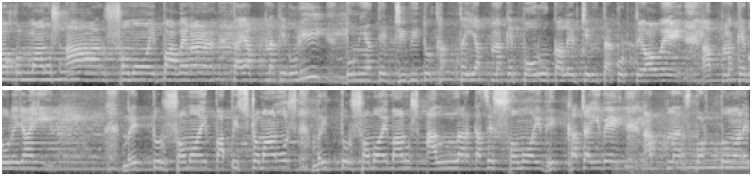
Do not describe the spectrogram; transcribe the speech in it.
তখন মানুষ আর সময় পাবে না। তাই আপনাকে বলি, দুনিয়াতে জীবিত থাকতেই আপনাকে পরকালের চিন্তা করতে হবে। আপনাকে বলে যাই মৃত্যুর সময় পাপিষ্ট মানুষ, মৃত্যুর সময় মানুষ আল্লাহর কাছে সময় ভিক্ষা চাইবে। আপনার বর্তমানে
